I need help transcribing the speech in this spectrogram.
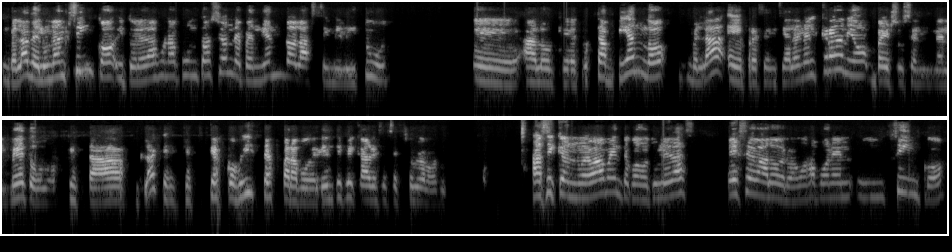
¿verdad? Del 1 al 5 y tú le das una puntuación dependiendo la similitud eh, a lo que tú estás viendo, ¿verdad? Eh, presencial en el cráneo versus en el método que está, ¿verdad? Que, que, escogiste para poder identificar ese sexo biológico. Así que nuevamente, cuando tú le das ese valor, vamos a poner un 5,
